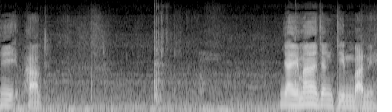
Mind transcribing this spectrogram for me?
หิผัก ใหญ่มากจังกินบัดนี่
